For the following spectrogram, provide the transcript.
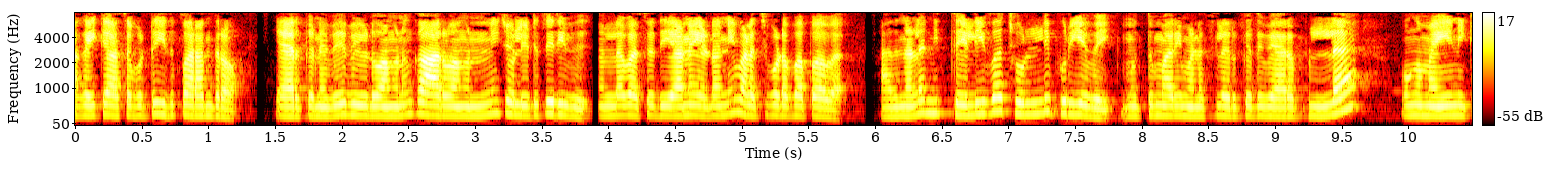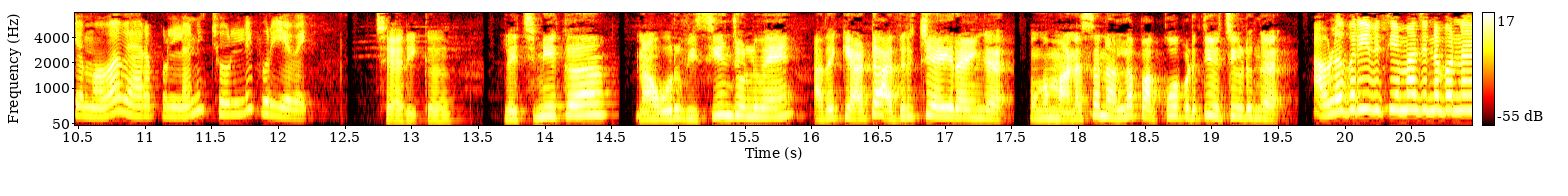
நகைக்கு ஆசைப்பட்டு இது பறந்துரும். ஏற்கனவே வீடு வாங்கணும் கார் வாங்கணும்னு சொல்லிட்டு தெரிவு. நல்ல வசதியான இடம் நீ வளைச்சு போட பாப்பாவ. அதனால நீ தெளிவா சொல்லி புரிய வை. முத்துமாரி மனசுல இருக்கிறது வேற பிள்ளை உங்க மைனிக்க மோவா வேற பிள்ளைன்னு சொல்லி புரிய வை. சரிக்கா. லட்சுமி அக்கா நான் ஒரு விஷயம் சொல்லுவேன். அதை கேட்டு அதிர்ச்சி ஆயிராங்க உங்க மனசை நல்லா பக்குவப்படுத்தி வச்சுக்கிடுங்க. அவ்வளவு பெரிய விஷயமா சின்ன பொண்ணு?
